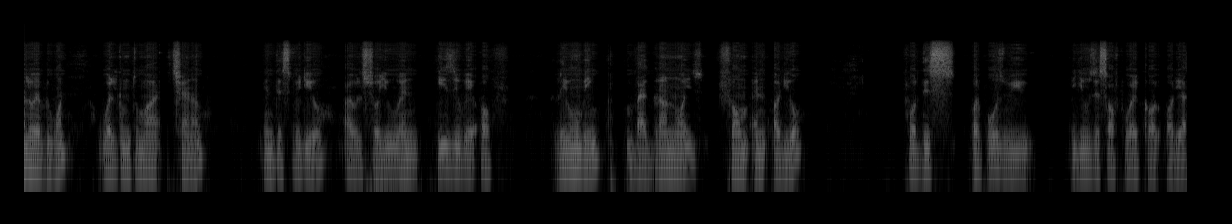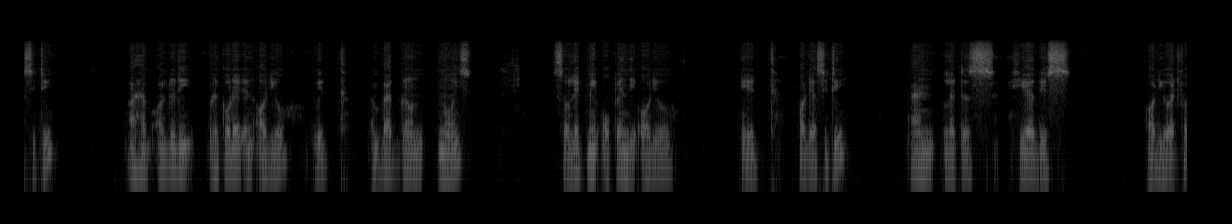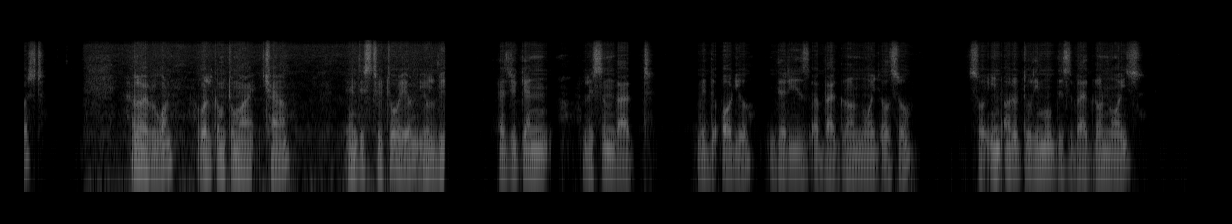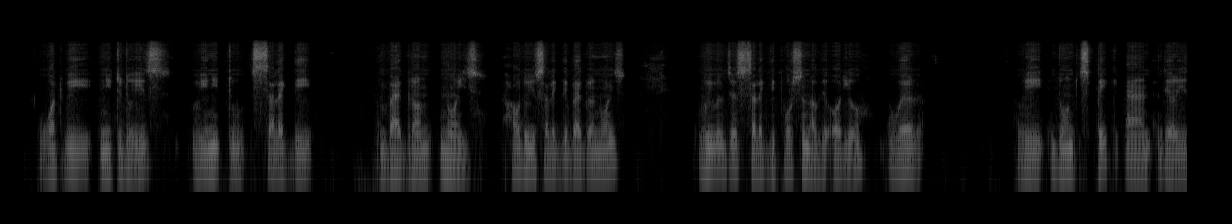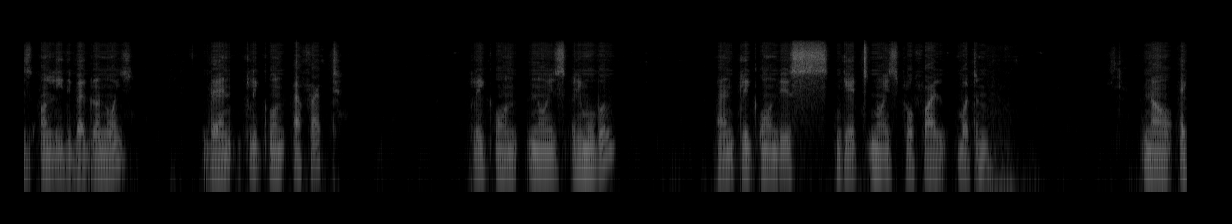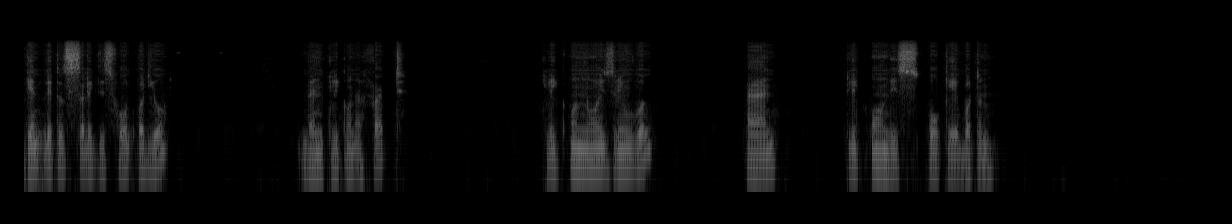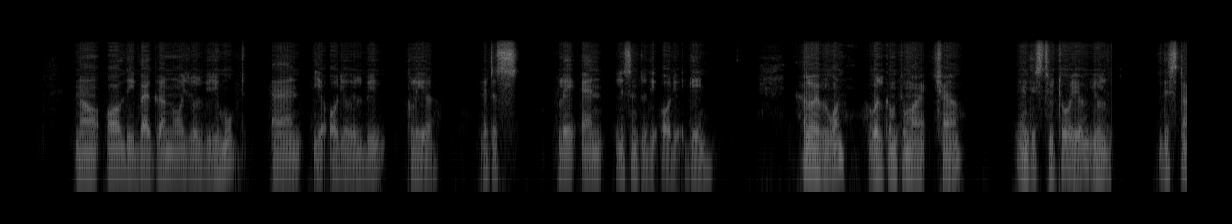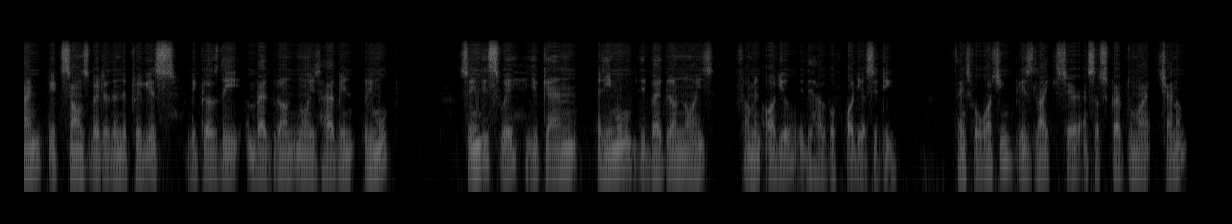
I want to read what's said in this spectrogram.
hello everyone. Welcome to my channel. In this video I will show you an easy way of removing background noise from an audio. For this purpose we use a software called Audacity. I have already recorded an audio with a background noise. So let me open the audio with Audacity and let us hear this audio at first hello everyone. Welcome to my channel. In this tutorial you'll be as you can listen that with the audio there is a background noise also. So in order to remove this background noise what we need to do is we need to select the background noise. How do you select the background noise? We will just select the portion of the audio where we don't speak and there is only the background noise then click on effect. Click on noise removal. And click on this get noise profile button. Now again let us select this whole audio. Then click on effect. Click on noise removal. And click on this ok button. Now all the background noise will be removed and your audio will be clear. Let us play and listen to the audio again. Hello everyone. Welcome to my channel. In this tutorial you'll this time it sounds better than the previous because the background noise have been removed. So in this way you can remove the background noise from an audio with the help of Audacity. Thanks for watching. Please like share and subscribe to my channel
